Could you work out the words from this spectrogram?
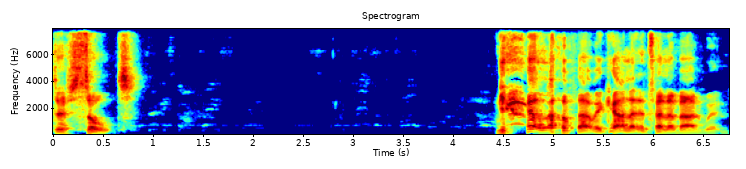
the salt. Yeah, I love that. We can't let the Taliban win.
